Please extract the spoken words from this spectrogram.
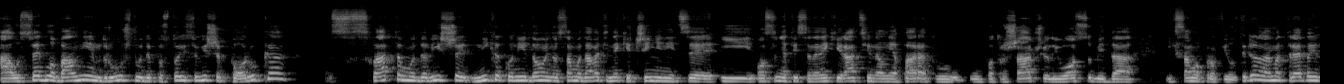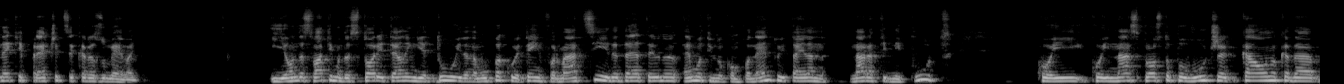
a u sve globalnijem društvu gde postoji sve više poruka, shvatamo da više nikako nije dovoljno samo davati neke činjenice i oslanjati se na neki racionalni aparat u, u potrošaču ili u osobi da ih samo profiltrira, nama trebaju neke prečice ka razumevanju. I onda shvatimo da storytelling je tu i da nam upakuje te informacije i da daje jednu emotivnu komponentu i taj jedan narativni put koji, koji nas prosto povuče kao ono kada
